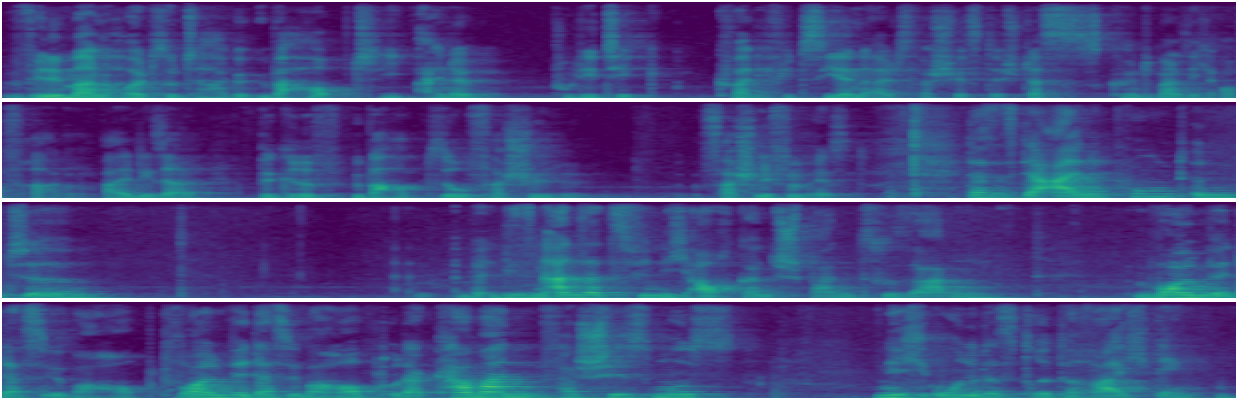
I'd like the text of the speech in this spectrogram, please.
Will man heutzutage überhaupt eine Politik qualifizieren als faschistisch? Das könnte man sich auch fragen, weil dieser Begriff überhaupt so verschl verschliffen ist. Das ist der eine Punkt und äh, diesen Ansatz finde ich auch ganz spannend, zu sagen, wollen wir das überhaupt? Wollen wir das überhaupt? Oder kann man Faschismus nicht ohne das Dritte Reich denken?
